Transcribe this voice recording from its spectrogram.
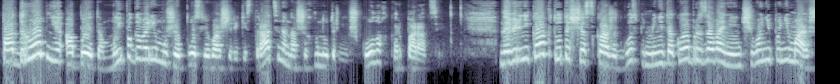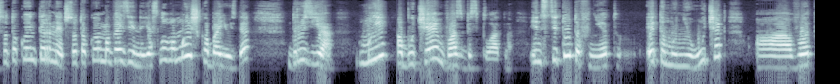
Подробнее об этом мы поговорим уже после вашей регистрации на наших внутренних школах корпорации. Наверняка кто-то сейчас скажет, господи, меня не такое образование, ничего не понимаю, что такое интернет, что такое магазины, я слово мышка боюсь, да? Друзья, мы обучаем вас бесплатно. Институтов нет, этому не учат. А, вот.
